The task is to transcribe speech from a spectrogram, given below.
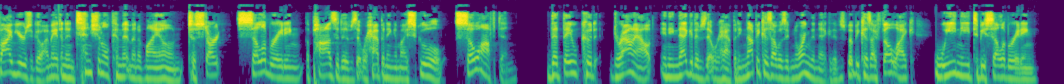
five years ago, I made an intentional commitment of my own to start celebrating the positives that were happening in my school so often that they could drown out any negatives that were happening, not because I was ignoring the negatives, but because I felt like we need to be celebrating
